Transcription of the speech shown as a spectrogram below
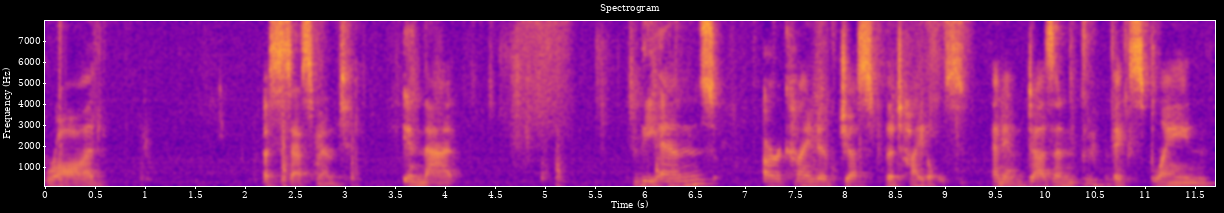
broad assessment in that the ends are kind of just the titles and it doesn't explain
